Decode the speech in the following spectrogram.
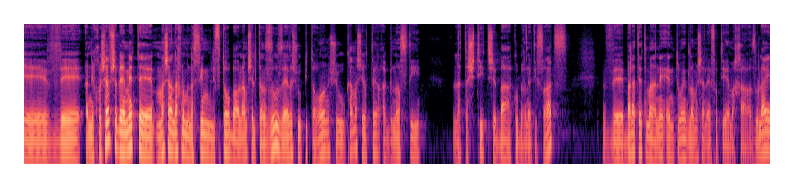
אה, ואני חושב שבאמת אה, מה שאנחנו מנסים לפתור בעולם של Tanzu זה איזשהו פתרון שהוא כמה שיותר אגנוסטי לתשתית שבה ה Kubernetes רץ, ובא לתת מענה end-to-end, לא משנה איפה תהיה מחר. אז אולי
